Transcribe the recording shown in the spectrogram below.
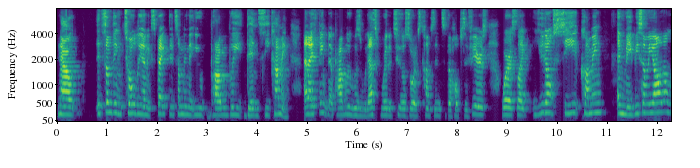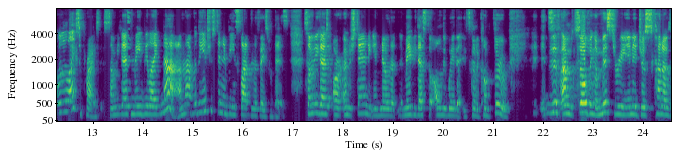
Now, it's something totally unexpected, something that you probably didn't see coming. And I think that probably was that's where the two of swords comes into the hopes and fears, where it's like you don't see it coming, and maybe some of y'all don't really like surprises. Some of you guys may be like, nah, I'm not really interested in being slapped in the face with this. Some of you guys are understanding and know that maybe that's the only way that it's going to come through. It's if I'm solving a mystery and it just kind of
